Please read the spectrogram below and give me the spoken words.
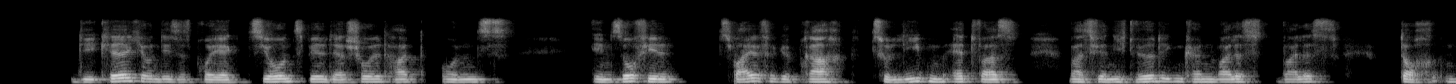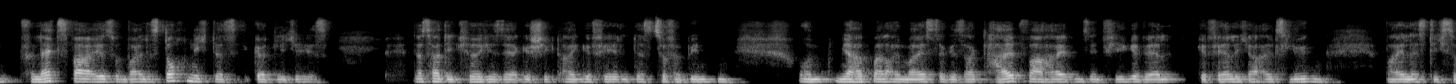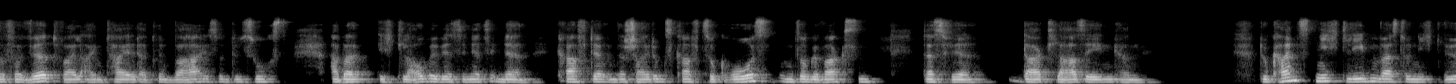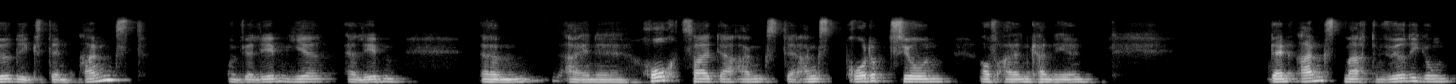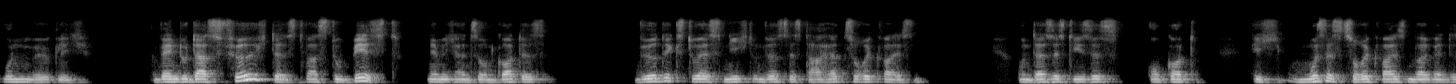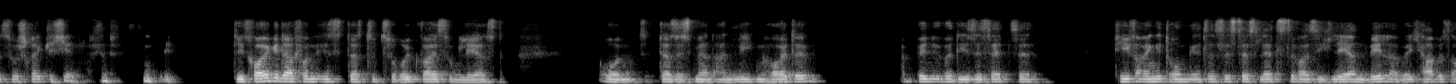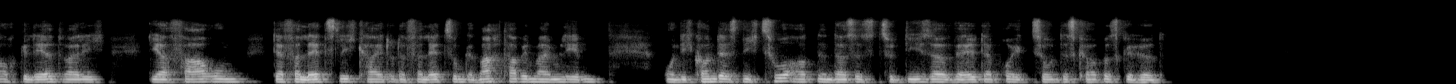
die Kirche und dieses Projektionsbild der Schuld hat uns in so viel Zweifel gebracht, zu lieben etwas, was wir nicht würdigen können, weil es, weil es doch verletzbar ist und weil es doch nicht das Göttliche ist. Das hat die Kirche sehr geschickt eingefädelt, das zu verbinden. Und mir hat mal ein Meister gesagt, Halbwahrheiten sind viel gefährlicher als Lügen, weil es dich so verwirrt, weil ein Teil da drin wahr ist und du suchst. Aber ich glaube, wir sind jetzt in der Kraft der Unterscheidungskraft so groß und so gewachsen, dass wir da klar sehen können, Du kannst nicht lieben, was du nicht würdigst, denn Angst, und wir leben hier, erleben eine Hochzeit der Angst, der Angstproduktion auf allen Kanälen. Denn Angst macht Würdigung unmöglich. Wenn du das fürchtest, was du bist, nämlich ein Sohn Gottes, würdigst du es nicht und wirst es daher zurückweisen. Und das ist dieses, oh Gott, ich muss es zurückweisen, weil wenn das so schrecklich ist, die Folge davon ist, dass du Zurückweisung lehrst. Und das ist mir ein Anliegen heute. Bin über diese Sätze tief eingedrungen. Das ist das Letzte, was ich lehren will, aber ich habe es auch gelehrt, weil ich die Erfahrung der Verletzlichkeit oder Verletzung gemacht habe in meinem Leben. Und ich konnte es nicht zuordnen, dass es zu dieser Welt der Projektion des Körpers gehört.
